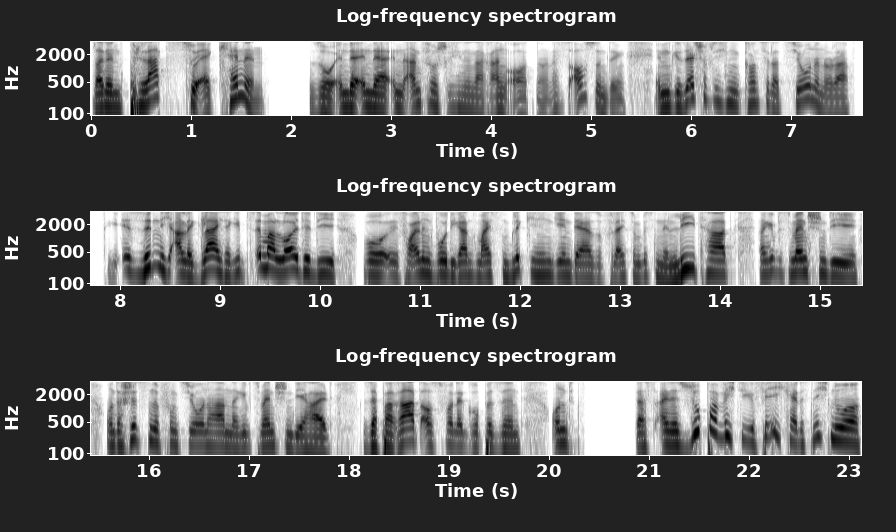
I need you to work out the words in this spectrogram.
seinen Platz zu erkennen. So, in der, in der, in Anführungsstrichen in der Rangordnung. Das ist auch so ein Ding. In gesellschaftlichen Konstellationen oder es sind nicht alle gleich. Da gibt es immer Leute, die, wo, vor allen Dingen, wo die ganz meisten Blicke hingehen, der so vielleicht so ein bisschen ein Lied hat. Dann gibt es Menschen, die unterstützende Funktionen haben. Dann gibt es Menschen, die halt separat aus von der Gruppe sind. Und das eine super wichtige Fähigkeit ist nicht nur,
